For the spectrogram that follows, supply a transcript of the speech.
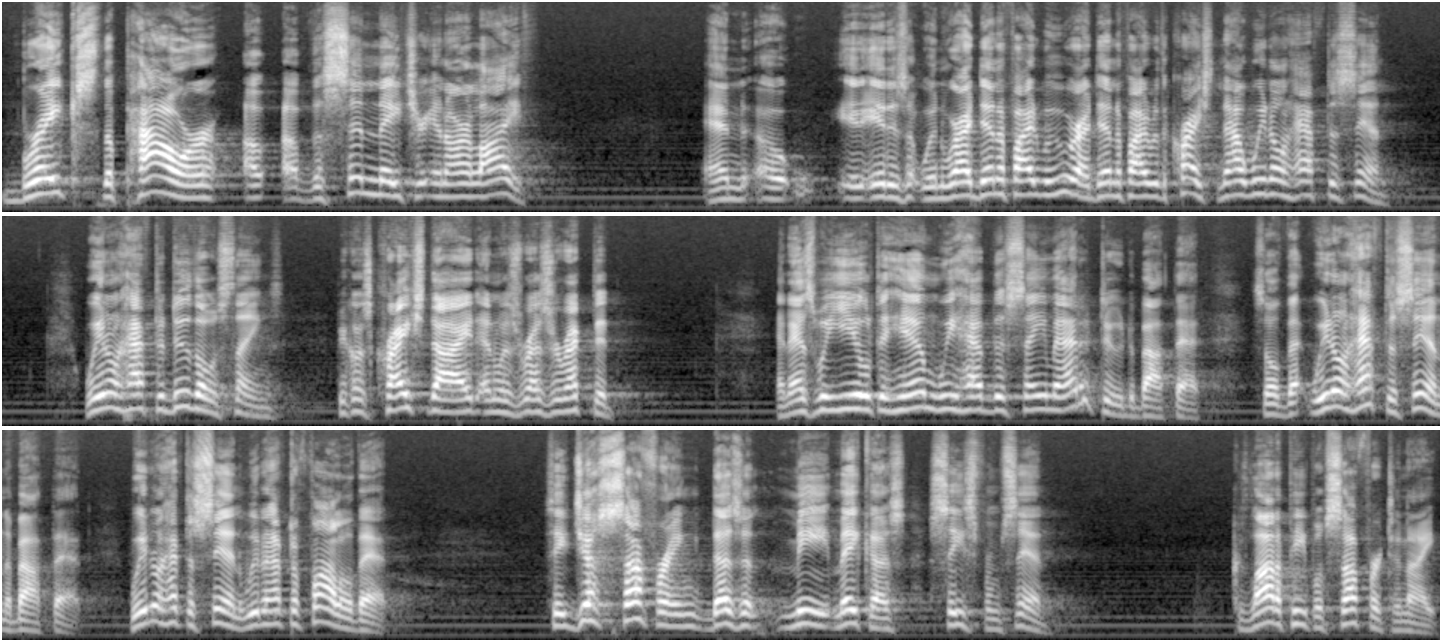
breaks the power of, of the sin nature in our life. And uh, it, it is when we're identified, we were identified with Christ. Now we don't have to sin. We don't have to do those things because Christ died and was resurrected. And as we yield to Him, we have the same attitude about that. So that we don't have to sin about that. We don't have to sin. We don't have to follow that. See, just suffering doesn't me, make us cease from sin. Because a lot of people suffer tonight,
